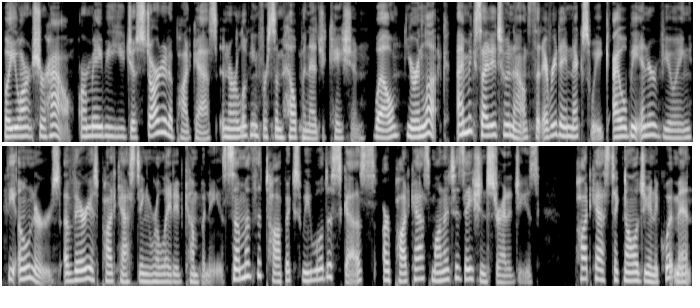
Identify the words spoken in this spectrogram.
but you aren't sure how. Or maybe you just started a podcast and are looking for some help and education. Well, you're in luck. I'm excited to announce that every day next week, I will be interviewing the owners of various podcasting related companies. Some of the topics we will discuss are podcast monetization strategies, podcast technology and equipment,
